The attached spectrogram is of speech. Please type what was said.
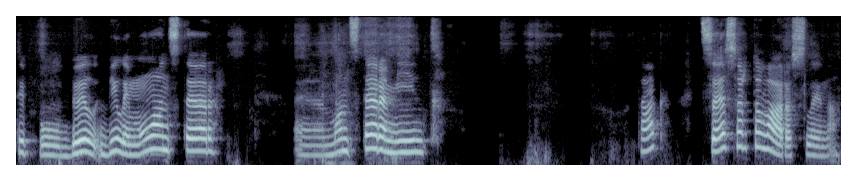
типу біл, білий монстер, е, монстера мінт. Так? Це сортова рослина.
